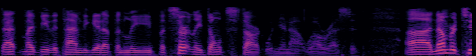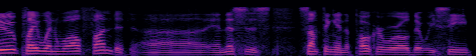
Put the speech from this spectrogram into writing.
That might be the time to get up and leave, but certainly don't start when you're not well rested. Uh, number two, play when well funded, uh, and this is something in the poker world that we see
